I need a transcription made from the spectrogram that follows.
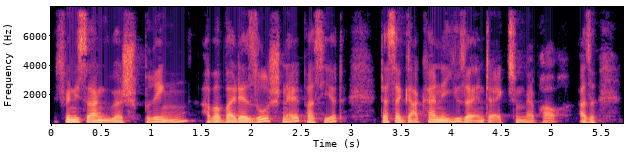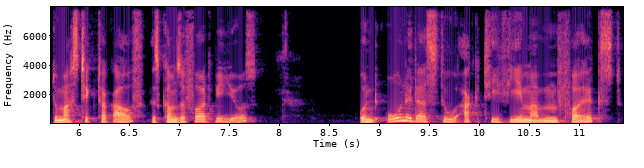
ich will nicht sagen überspringen, aber weil der so schnell passiert, dass er gar keine User Interaction mehr braucht. Also du machst TikTok auf, es kommen sofort Videos und ohne dass du aktiv jemandem folgst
